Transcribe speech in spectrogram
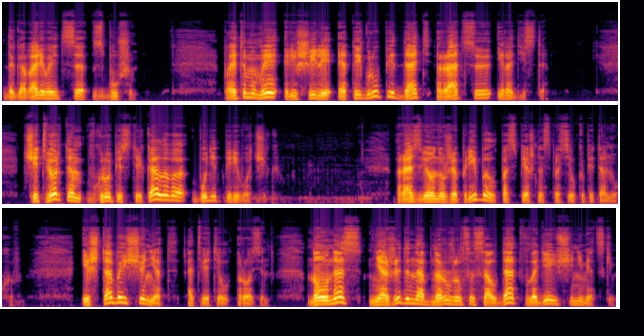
договаривается с Бушем. Поэтому мы решили этой группе дать рацию и радиста. Четвертым в группе Стрекалова будет переводчик. «Разве он уже прибыл?» — поспешно спросил капитан Ухов. «И штаба еще нет», — ответил Розин. «Но у нас неожиданно обнаружился солдат, владеющий немецким.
